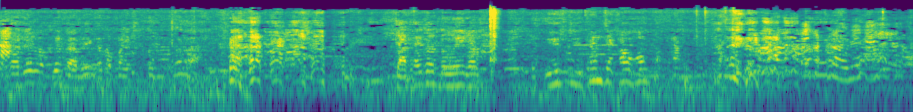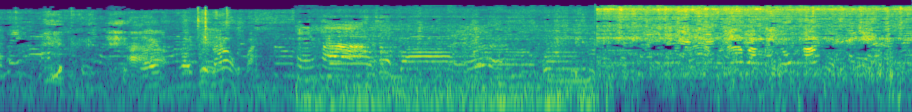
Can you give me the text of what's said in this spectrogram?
ค่ะการที่เราขึ้นแบบนี้ก็ต้องไปตรงข้างหลังจัดให้ท่านดูครับหรือหรือท่านจะเข้าห้องกับกันไปดูหน่อยไหมคะเคยเคยขึ้นแล้วไปโอเคค่ะนี่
